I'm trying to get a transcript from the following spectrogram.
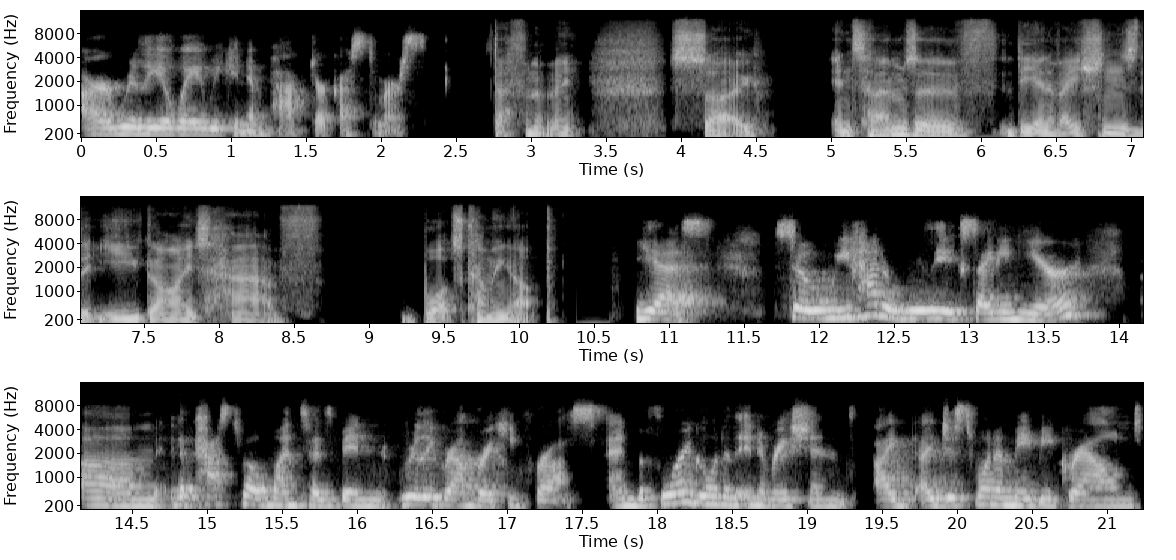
are really a way we can impact our customers. Definitely. So, in terms of the innovations that you guys have, what's coming up? Yes. So we've had a really exciting year. Um, the past 12 months has been really groundbreaking for us. And before I go into the innovations, I, I just want to maybe ground,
